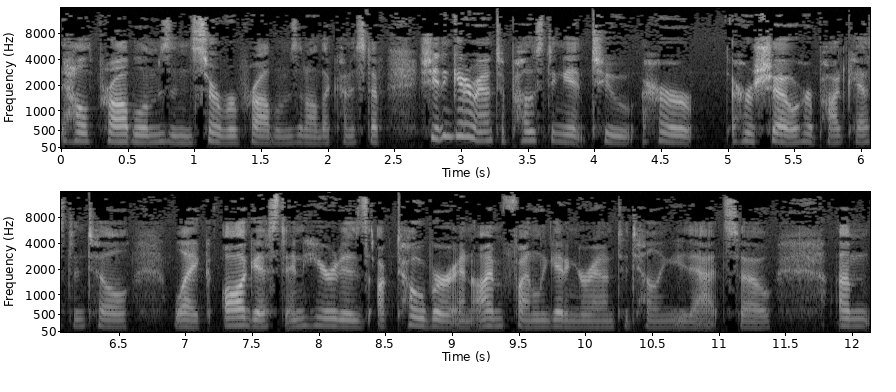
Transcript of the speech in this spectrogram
health problems and server problems and all that kind of stuff, she didn't get around to posting it to her her show, her podcast until like August, and here it is October, and I'm finally getting around to telling you that. So, um,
